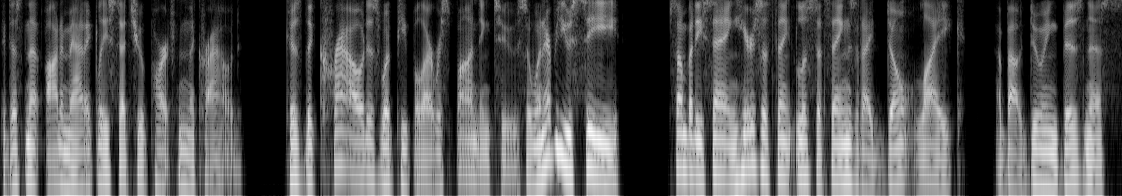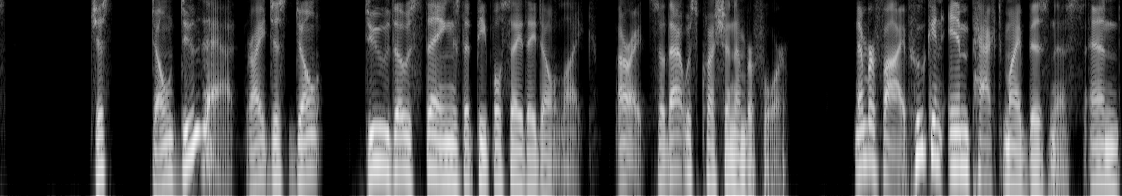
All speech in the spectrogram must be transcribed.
It doesn't that automatically set you apart from the crowd? Because the crowd is what people are responding to. So whenever you see somebody saying, here's a list of things that I don't like about doing business, just don't do that, right? Just don't do those things that people say they don't like. All right. So that was question number four. Number five, who can impact my business? And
